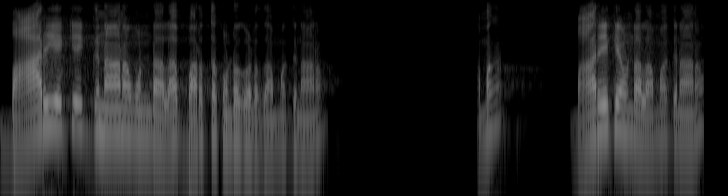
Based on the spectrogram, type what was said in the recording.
భార్యకే జ్ఞానం ఉండాలా? భర్తకు ఉండకూడదా అమ్మ జ్ఞానం? అమ్మగా? భార్యకే ఉండాలి అమ్మ జ్ఞానం.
